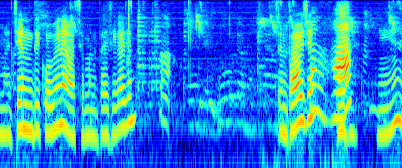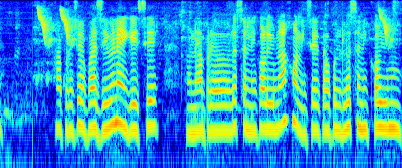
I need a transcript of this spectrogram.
આમાં જેનો દીકો વીણાવે છે મને ભાજી કાજે તને ભાવે છે. આપણે જો ભાજી વીણાઈ ગઈ છે અને આપણે લસણની કળીઓ નાખવાની છે તો આપણે લસણની કળીઓ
